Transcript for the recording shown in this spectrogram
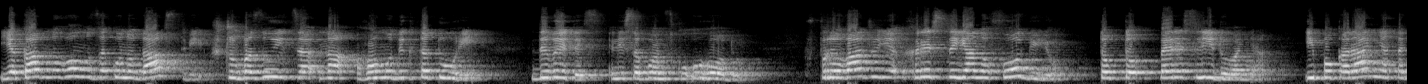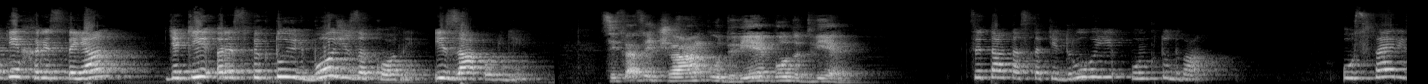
яка в новому законодавстві, що базується на гомодиктатурі, дивитись Лісабонську угоду, впроваджує християнофобію, тобто переслідування і покарання таких християн, які респектують Божі закони і заповіді. Citace článku 2, bod 2. Цитата статті 2 пункту 2. У сфері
